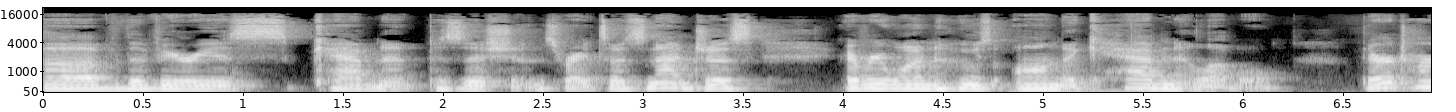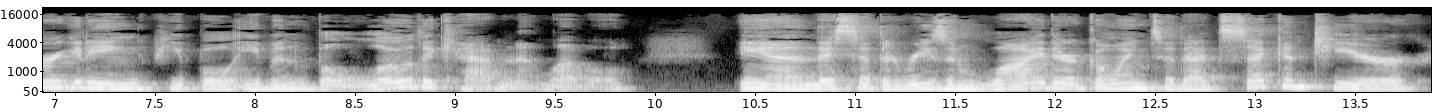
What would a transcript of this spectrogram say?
of the various cabinet positions, right? So it's not just everyone who's on the cabinet level. They're targeting people even below the cabinet level. And they said the reason why they're going to that second tier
